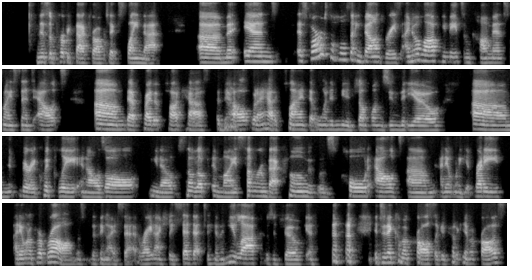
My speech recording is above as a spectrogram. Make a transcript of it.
and this is a perfect backdrop to explain that. Um, and as far as the whole setting boundaries, I know a lot of you made some comments when I sent out um, that private podcast about when I had a client that wanted me to jump on Zoom video um, very quickly. And I was all, you know, snuggled up in my sunroom back home. It was cold out. Um, I didn't want to get ready. I didn't want to put a bra on was the thing I said, right? I actually said that to him and he laughed. It was a joke and it didn't come across like it could have came across.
